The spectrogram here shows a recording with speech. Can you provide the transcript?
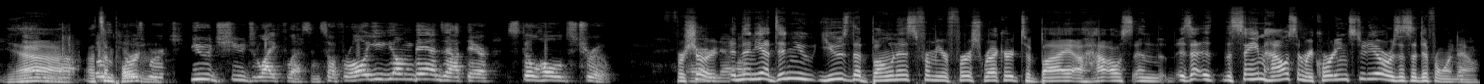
Yeah, and, uh, that's those, important. Those were huge, huge life lessons. So for all you young bands out there, still holds true. For sure. And, uh, and, then yeah, didn't you use the bonus from your first record to buy a house and is that the same house and recording studio or is this a different one now?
